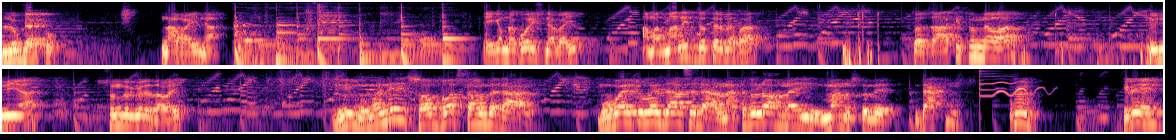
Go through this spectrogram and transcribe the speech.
লোক ডাকবো? না ভাই না। এই কামটা করিস না ভাই। আমার মানিজ্যতের ব্যাপার। তো যা কিছু নেওয়ার, তুই নিয়া, সুন্দর করে যা ভাই। মানে সব বস্তার মধ্যে ডাল। মোবাইল টোবাইল যা আছে ডাল না থাকলে নাই মানুষ করলে ডাকমু। হুম। কিরে?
